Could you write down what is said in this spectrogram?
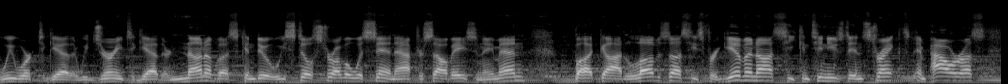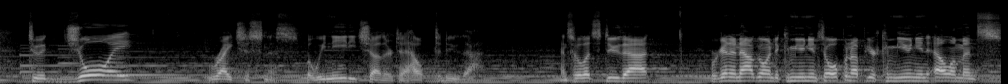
We work together, we journey together. None of us can do it. We still struggle with sin after salvation, amen? But God loves us, He's forgiven us, He continues to strength, empower us to enjoy righteousness. But we need each other to help to do that. And so let's do that. We're going to now go into communion. So open up your communion elements,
